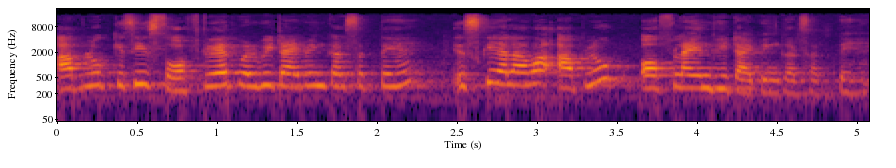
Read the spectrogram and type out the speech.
आप लोग किसी सॉफ्टवेयर पर भी टाइपिंग कर सकते हैं। इसके अलावा आप लोग ऑफलाइन भी टाइपिंग कर सकते हैं।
